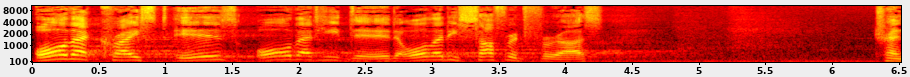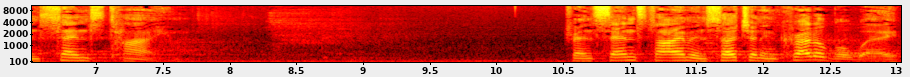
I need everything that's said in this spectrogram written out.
All that Christ is, all that he did, all that he suffered for us, transcends time. Transcends time in such an incredible way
